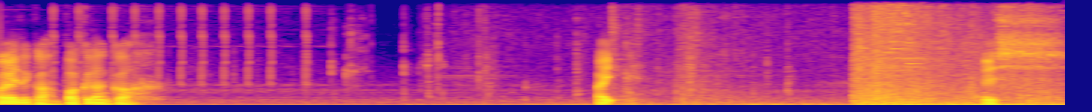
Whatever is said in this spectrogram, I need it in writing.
これでか、爆弾か。はい。よし。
